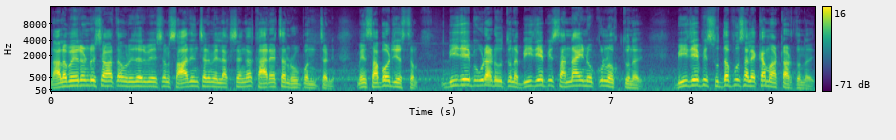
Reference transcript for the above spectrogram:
నలభై రెండు శాతం రిజర్వేషన్ సాధించడమే లక్ష్యంగా కార్యాచరణ రూపొందించండి. మేము సపోర్ట్ చేస్తాం. బీజేపీ కూడా అడుగుతున్నా బీజేపీ సన్నాయి నొక్కులు నొక్కుతున్నది. బీజేపీ శుద్ధపూస లెక్క మాట్లాడుతున్నది.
